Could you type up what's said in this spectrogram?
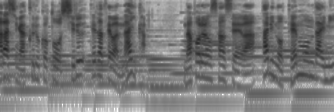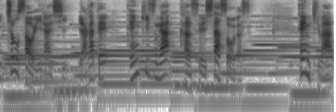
嵐が来ることを知る手立てはないか。ナポレオン3世はパリの天文台に調査を依頼しやがて天気図が完成したそうです。天気は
